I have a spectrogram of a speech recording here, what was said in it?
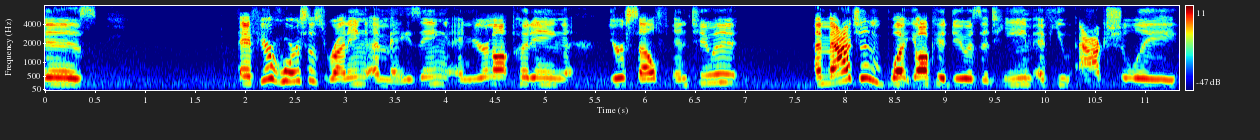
is if your horse is running amazing and you're not putting yourself into it, imagine what y'all could do as a team if you actually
